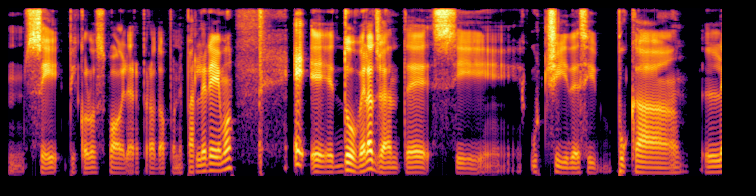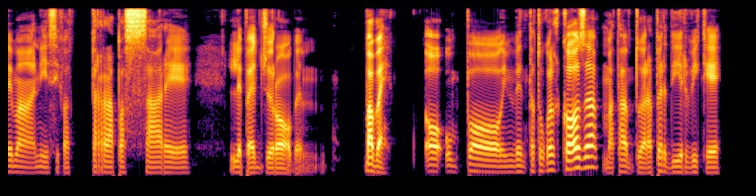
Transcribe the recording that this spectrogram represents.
mm, sì, piccolo spoiler, però dopo ne parleremo, e, e dove la gente si uccide, si buca le mani e si fa trapassare le peggio robe. Vabbè, ho un po' inventato qualcosa, ma tanto era per dirvi che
